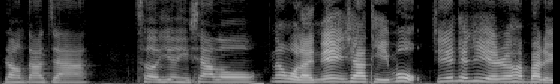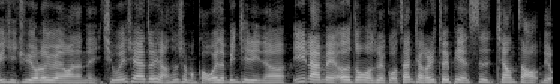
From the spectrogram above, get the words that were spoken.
让大家测验一下喽。那我来念一下题目。今天天气炎热，和伴侣一起去游乐园玩的你，请问现在最想吃什么口味的冰淇淋呢？一蓝莓，二综合水果，三巧克力脆片，四香草，六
